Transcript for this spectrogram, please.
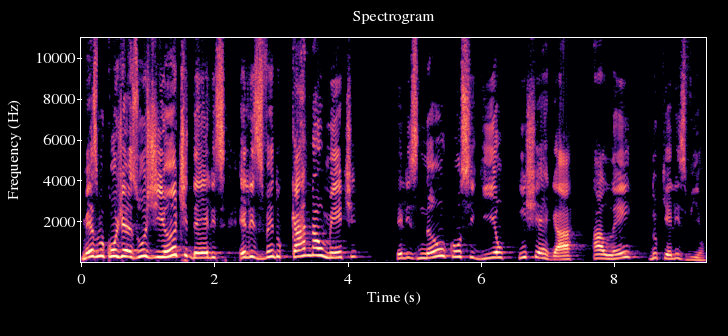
mesmo com Jesus diante deles, eles vendo carnalmente, eles não conseguiam enxergar além do que eles viam.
